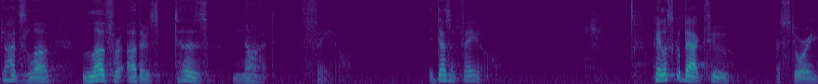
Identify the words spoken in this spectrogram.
God's love, love for others does not fail. It doesn't fail. Okay, let's go back to our story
